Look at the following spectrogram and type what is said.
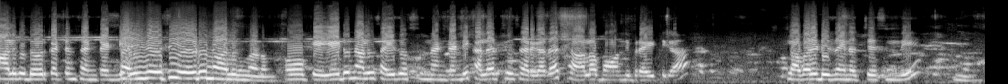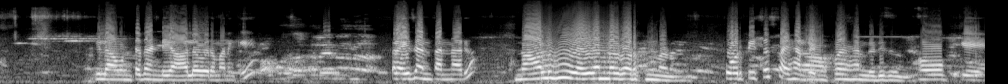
నాలుగు డోర్ కర్టన్స్ అంటండి. సైజ్ అయితే ఏడు నాలుగు మేడం. ఓకే ఏడు నాలుగు సైజ్ వస్తుందంటండి. కలర్ చూసారు కదా చాలా బాగుంది బ్రైట్గా. ఫ్లవర్ డిజైన్ వచ్చేసింది. ఇలా ఉంటదండి ఆల్ ఓవర్ మనకి. ప్రైస్ ఎంత అన్నారు? నాలుగు ఐదు వందలు పడుతుంది madam. Four pieces five hundred five hundred ఇది. ఓకే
